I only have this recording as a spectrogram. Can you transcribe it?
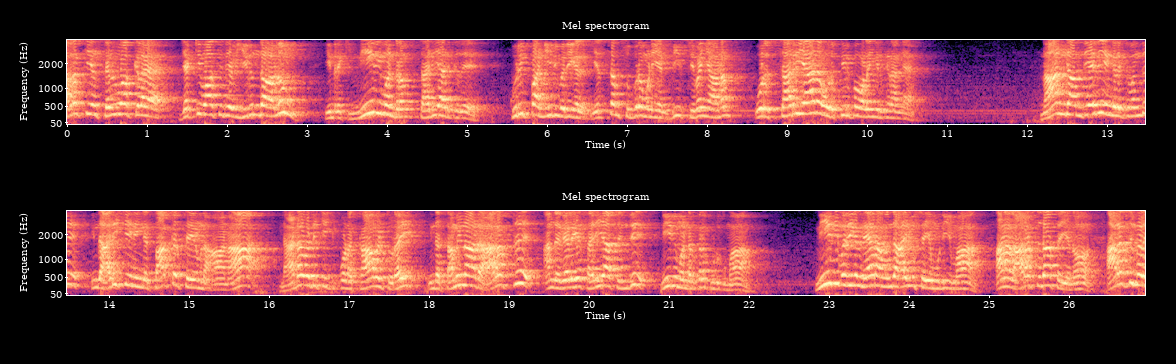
அரசியல் செல்வாக்குல ஜக்கி வாசுதேவ் இருந்தாலும் இன்றைக்கு நீதிமன்றம் சரியா இருக்குது. குறிப்பா நீதிபதிகள் S M Subramanian P Sivagnanam ஒரு சரியான ஒரு தீர்ப்பை வழங்கியிருக்கிறாங்க. நான்காம் தேதி எங்களுக்கு வந்து இந்த அறிக்கையை நீங்க தாக்கல் செய்யணும் ஆனா நடவடிக்கைக்கு போன காவல்துறை இந்த தமிழ்நாடு அரசு அந்த வேலையை சரியா செஞ்சு நீதிமன்றத்துல கொடுக்குமா? நீதிபதிகள் நேரம் வந்து ஆய்வு செய்ய முடியுமா? ஆனால் அரசு தான் செய்யணும். அரசு மேல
